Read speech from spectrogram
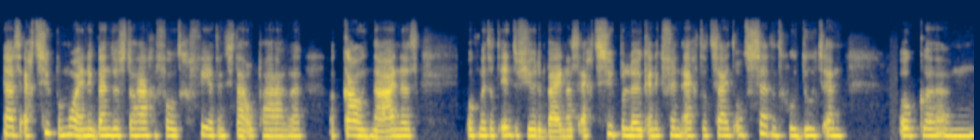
ja, is echt super mooi. En ik ben dus door haar gefotografeerd en ik sta op haar uh, account na. En dat, ook met dat interview erbij. En dat is echt super leuk. En ik vind echt dat zij het ontzettend goed doet. En ook, um,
